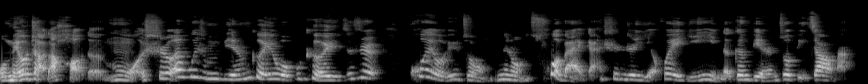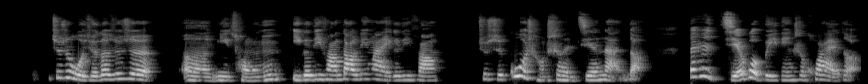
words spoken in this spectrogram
我没有找到好的模式。哎，为什么别人可以，我不可以？就是。会有一种那种挫败感，甚至也会隐隐的跟别人做比较嘛。就是我觉得，就是呃，你从一个地方到另外一个地方，就是过程是很艰难的，但是结果不一定是坏的。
